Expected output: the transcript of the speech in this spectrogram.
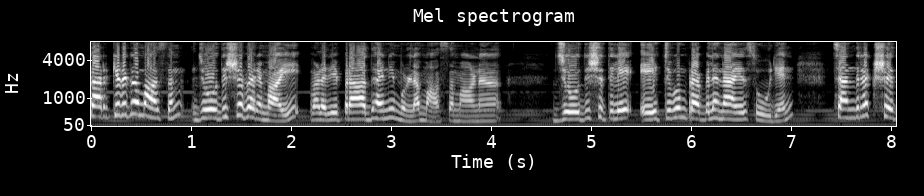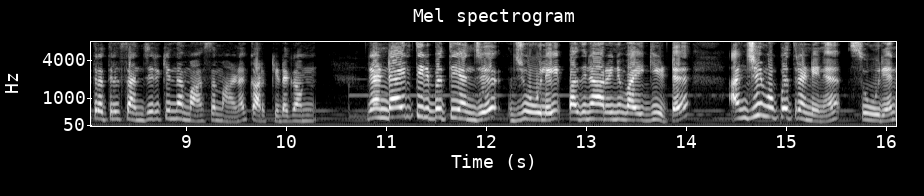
കർക്കിടക മാസം ജ്യോതിഷപരമായി വളരെ പ്രാധാന്യമുള്ള മാസമാണ്. ജ്യോതിഷത്തിലെ ഏറ്റവും പ്രബലനായ സൂര്യൻ ചന്ദ്രക്ഷേത്രത്തിൽ സഞ്ചരിക്കുന്ന മാസമാണ് കർക്കിടകം. രണ്ടായിരത്തി ഇരുപത്തിയഞ്ച് ജൂലൈ പതിനാറിന് വൈകിട്ട് അഞ്ച് മുപ്പത്തിരണ്ടിന് സൂര്യൻ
